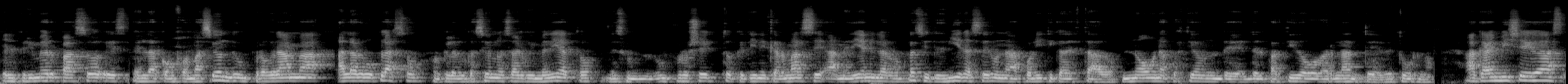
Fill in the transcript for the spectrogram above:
el primer paso es en la conformación de un programa a largo plazo, porque la educación no es algo inmediato, es un, un proyecto que tiene que armarse a mediano y largo plazo y debiera ser una política de Estado, no una cuestión de, del partido gobernante de turno. Acá en Villegas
